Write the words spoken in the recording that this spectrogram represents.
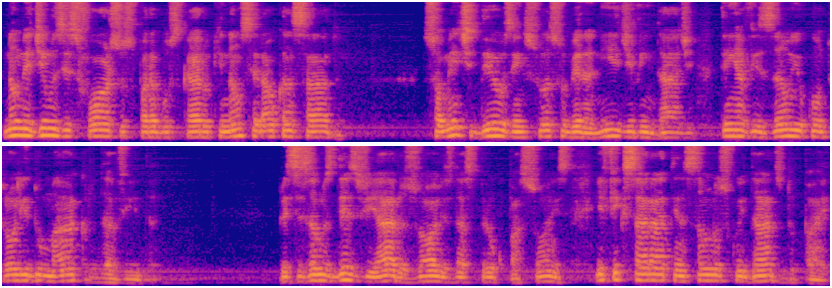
não medimos esforços para buscar o que não será alcançado. Somente Deus, em sua soberania e divindade, tem a visão e o controle do macro da vida. Precisamos desviar os olhos das preocupações e fixar a atenção nos cuidados do Pai.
